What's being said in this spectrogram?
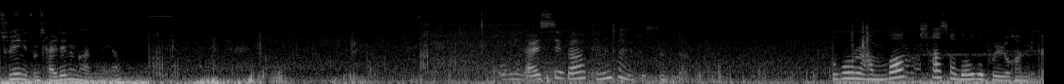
주행이 좀 잘 되는 것 같네요. 오늘 날씨가 굉장히 좋습니다. 이거를 한번 사서 먹어보려고 합니다.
